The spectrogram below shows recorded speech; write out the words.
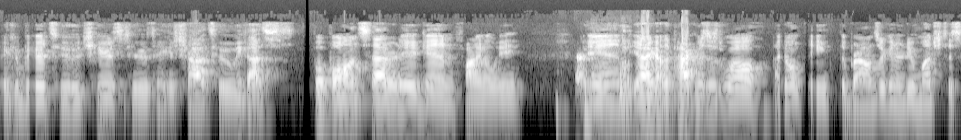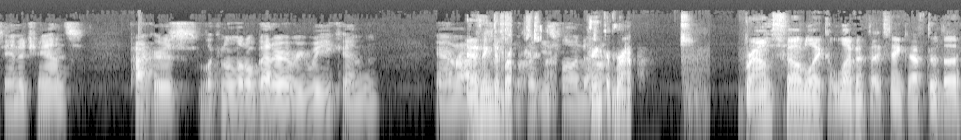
drink a beer to, cheers to, take a shot to. We got football on Saturday again, finally. And yeah, I got the Packers as well. I don't think the Browns are going to do much to stand a chance. Packers looking a little better every week, and Aaron Rodgers I think the Browns, like he's slowing down. I think the Browns Browns fell to like 11th, I think, after the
